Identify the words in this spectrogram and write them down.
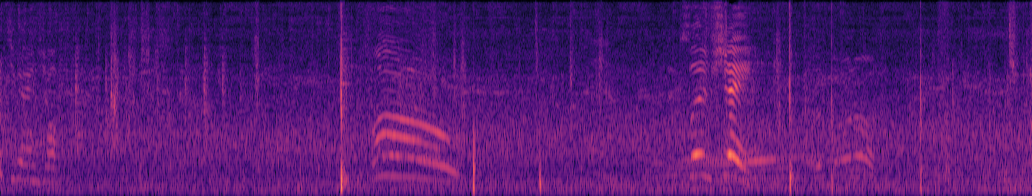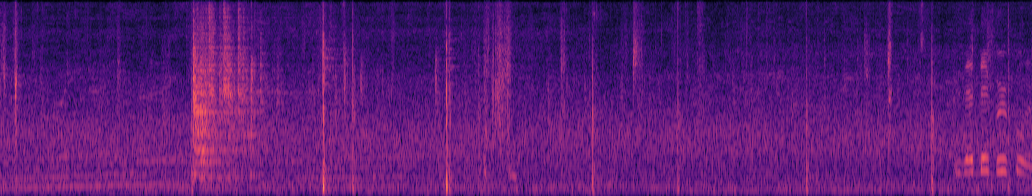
Hands you, Angel. Whoa! Slim on? Is that that bird phone?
